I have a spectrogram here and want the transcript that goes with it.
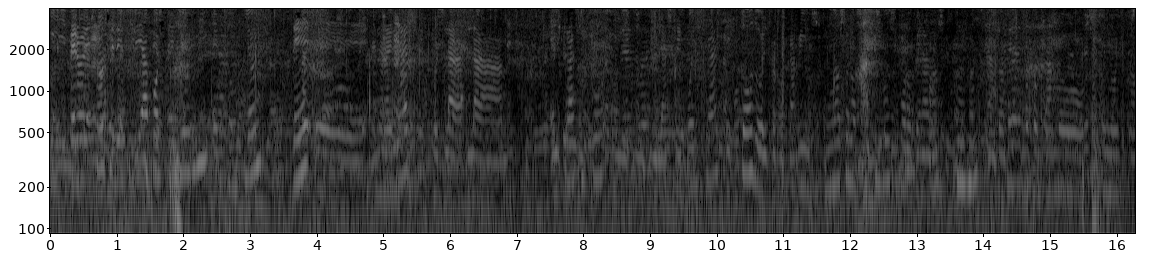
Y- pero eso se decide a posteriori en función de, eh, en realidad, pues la, la- el tráfico y, y- y las frecuencias de todo el ferrocarril. No son objetivos por operador. Entonces no contamos en nuestros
